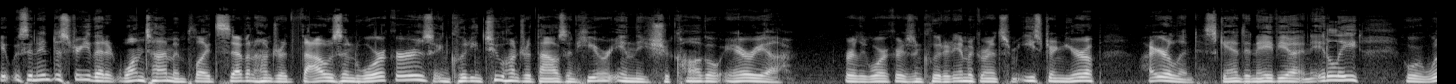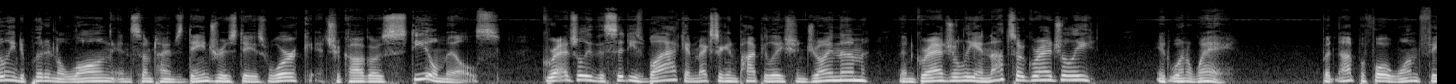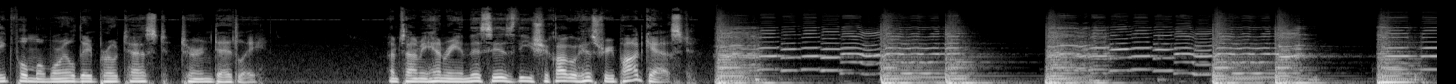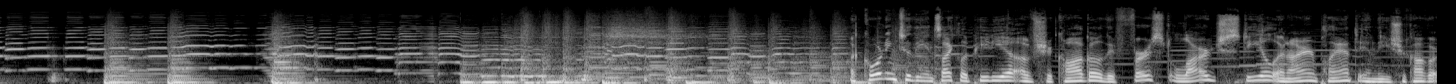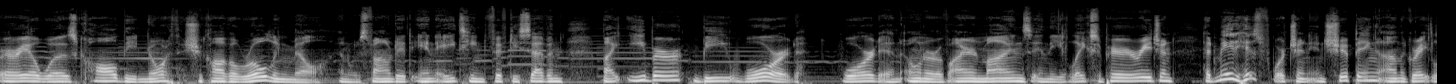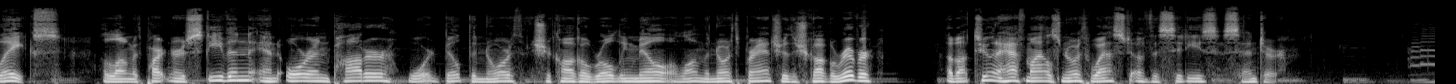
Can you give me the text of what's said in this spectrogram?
It was an industry that at one time employed 700,000 workers, including 200,000 here in the Chicago area. Early workers included immigrants from Eastern Europe, Ireland, Scandinavia, and Italy who were willing to put in a long and sometimes dangerous day's work at Chicago's steel mills. Gradually, the city's black and Mexican population joined them. Then, gradually and not so gradually, it went away but not before one fateful Memorial Day protest turned deadly. I'm Tommy Henry, and this is the Chicago History Podcast. According to the Encyclopedia of Chicago, the first large steel and iron plant in the Chicago area was called the North Chicago Rolling Mill and was founded in 1857 by Eber B. Ward. Ward, an owner of iron mines in the Lake Superior region, had made his fortune in shipping on the Great Lakes. Along with partners Stephen and Orrin Potter, Ward built the North Chicago Rolling Mill along the North Branch of the Chicago River about two and a half miles northwest of the city's center.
